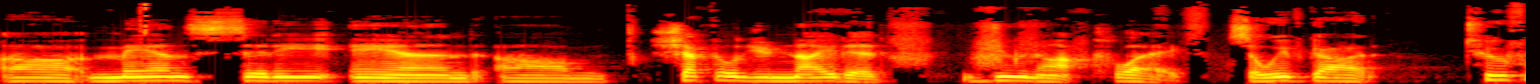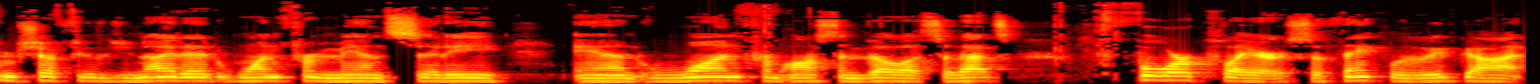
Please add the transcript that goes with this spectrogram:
uh, Man City, and um, Sheffield United do not play. So we've got two from Sheffield United, one from Man City, and one from Aston Villa. So that's four players. So thankfully, we've got,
